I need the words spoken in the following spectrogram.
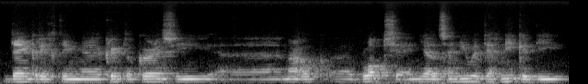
denk richting uh, cryptocurrency, uh, maar ook blockchain. Ja, dat zijn nieuwe technieken die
